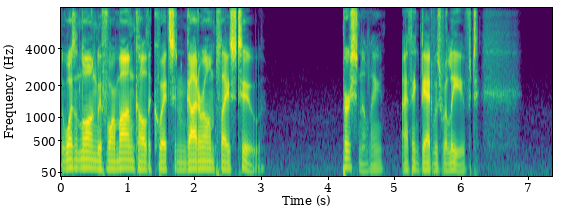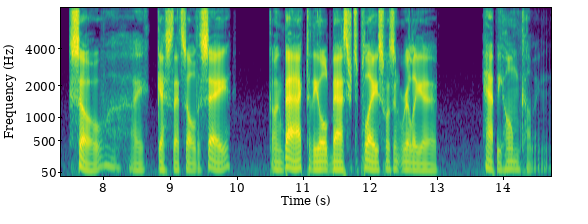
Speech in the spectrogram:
it wasn't long before mom called it quits and got her own place too. Personally, I think dad was relieved. So, I guess that's all to say. Going back to the old bastard's place wasn't really a happy homecoming.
